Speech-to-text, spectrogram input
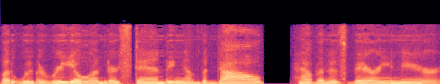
but with a real understanding of the Tao, heaven is very near.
